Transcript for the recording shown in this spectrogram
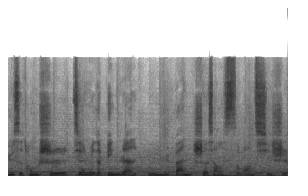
与此同时，尖锐的兵刃如雨般射向了死亡骑士。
